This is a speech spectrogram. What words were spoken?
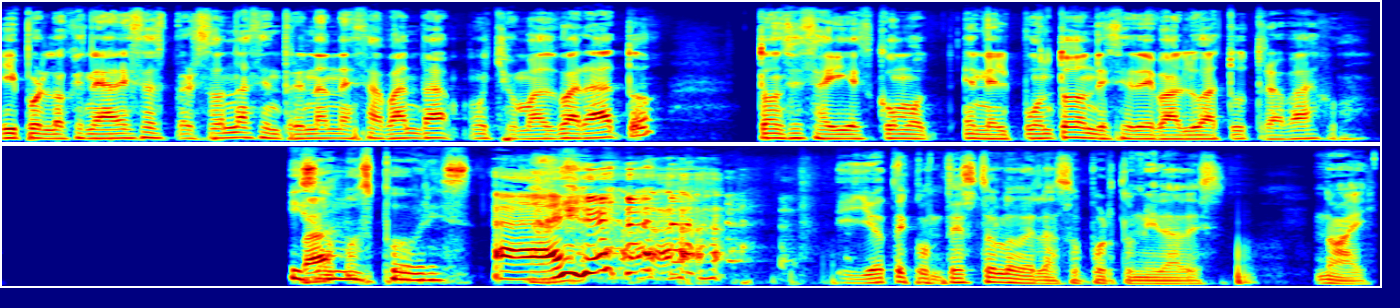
y por lo general esas personas entrenan a esa banda mucho más barato. Entonces ahí es como en el punto donde se devalúa tu trabajo. Y somos pobres. y yo te contesto lo de las oportunidades. No hay.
